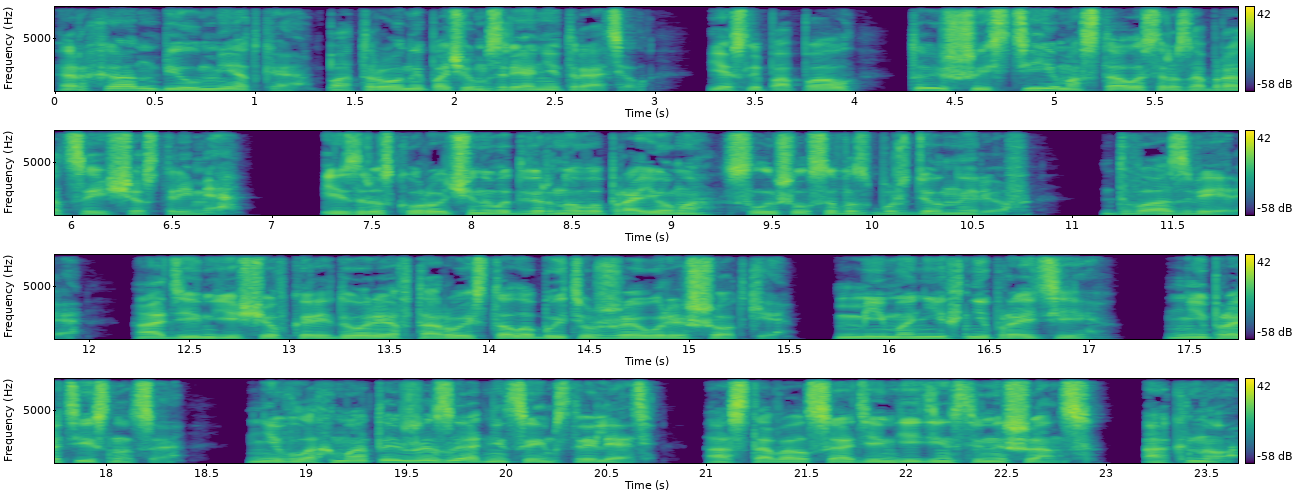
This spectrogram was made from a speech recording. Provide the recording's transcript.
Эрхан бил метко, патроны почем зря не тратил. Если попал, то из шести им осталось разобраться еще с тремя. Из раскуроченного дверного проема слышался возбужденный рев. Два зверя. Один еще в коридоре, а второй, стало быть, уже у решетки. Мимо них не пройти, не протиснуться, не в лохматой же заднице им стрелять. Оставался один единственный шанс – окно.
